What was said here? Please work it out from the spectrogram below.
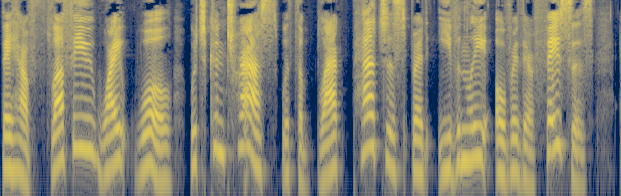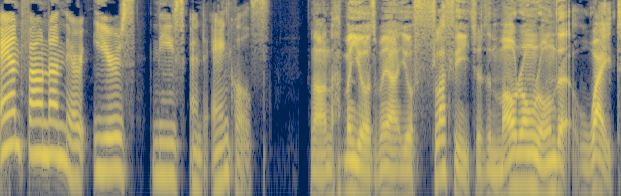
They have fluffy white wool, which contrasts with the black patches spread evenly over their faces and found on their ears, knees, and ankles. 然后他们有怎么样？有 fluffy，就是毛茸茸的 white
